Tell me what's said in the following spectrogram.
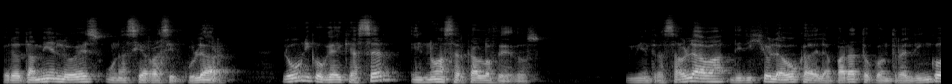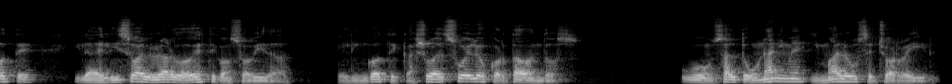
pero también lo es una sierra circular. Lo único que hay que hacer es no acercar los dedos. Y mientras hablaba, dirigió la boca del aparato contra el lingote y la deslizó a lo largo de éste con suavidad. El lingote cayó al suelo cortado en dos. Hubo un salto unánime y Mallow se echó a reír.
